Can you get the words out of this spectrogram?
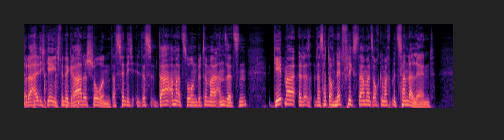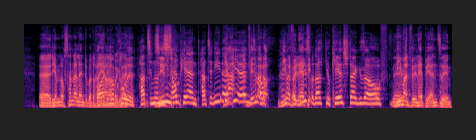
Oder halte ich gegen? Ich finde gerade schon. Das finde ich, das, da Amazon bitte mal ansetzen. Geht mal, das, das hat doch Netflix damals auch gemacht mit Sunderland. Äh, die haben doch Sunderland über drei Boah, die Jahre begleitet. cool. Hatte noch Siehst nie ein? Happy End. Hatte nie ein Ja, Happy End. will man doch- niemand will ein ein Happy- End. dachte, okay, jetzt steigen sie auf. Nee. Niemand will ein Happy End sehen.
